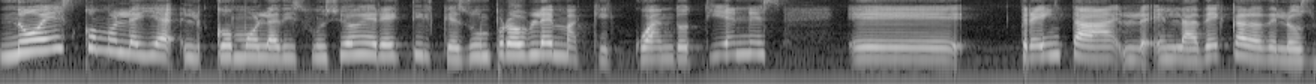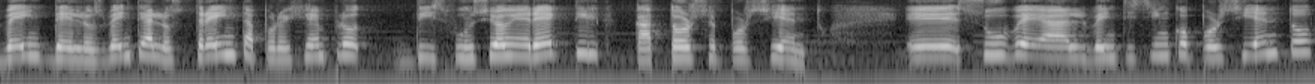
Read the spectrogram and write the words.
no es como la, como la disfunción eréctil, que es un problema que cuando tienes eh, 30, en la década de los, 20, de los 20 a los 30, por ejemplo, disfunción eréctil, 14%. Eh, sube al 25%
